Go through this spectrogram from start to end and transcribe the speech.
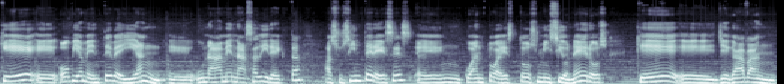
que eh, obviamente veían eh, una amenaza directa a sus intereses en cuanto a estos misioneros que eh, llegaban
